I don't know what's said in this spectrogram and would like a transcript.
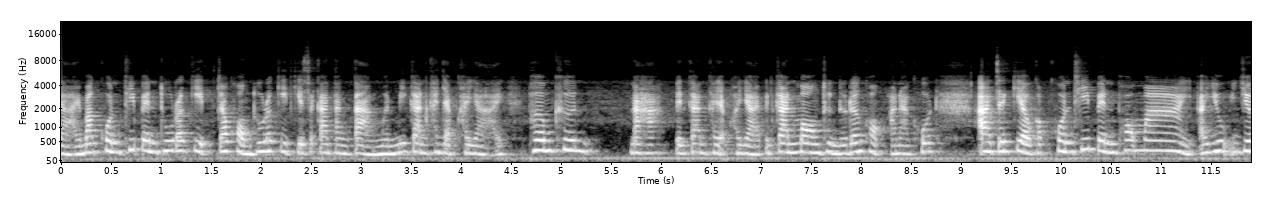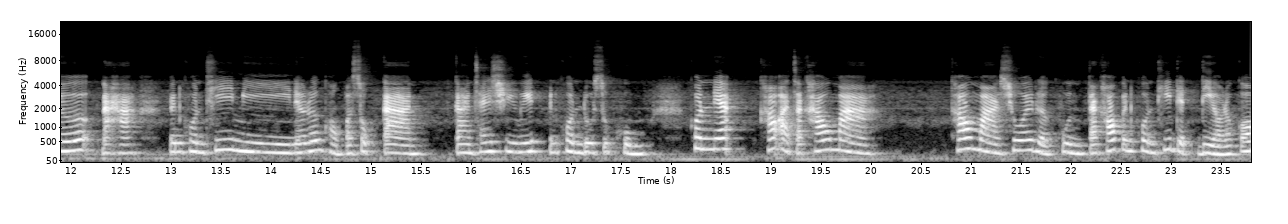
ยายบางคนที่เป็นธุรกิจเจ้าของธุรกิจกิจการต่างๆ เหมือนมีการขยับขยายเพิ่มขึ้นนะคะเป็นการขยับขยายเป็นการมองถึงในเรื่องของอนาคต อาจจะเกี่ยวกับคนที่เป็นพ่อไม้อายุเยอะนะคะเป็นคนที่มีในเรื่องของประสบการณ์ การใช้ชีวิตเป็นคนดูสุขุม คนเนี้ยเขาอาจจะเข้ามา เข้ามาช่วยเหลือคุณ แต่เขาเป็นคนที่เด็ดเดี่ยว แล้วก็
